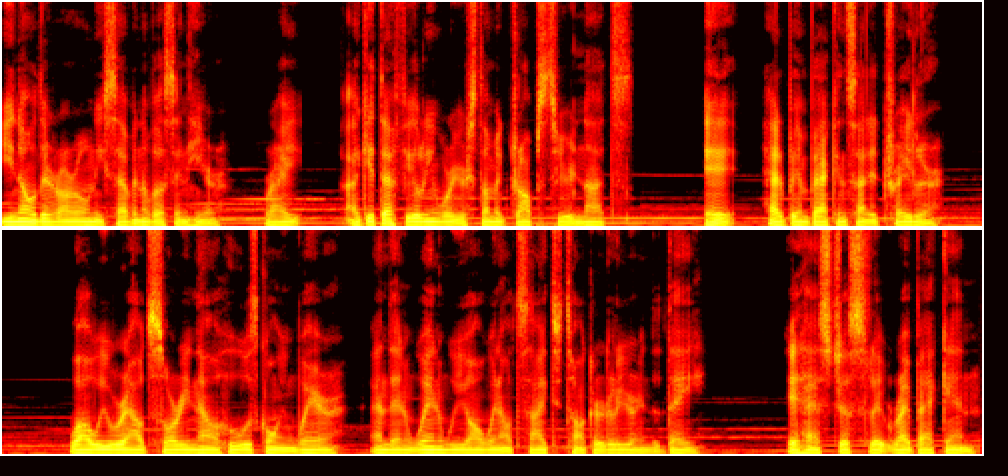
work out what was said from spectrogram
You know, there are only seven of us in here, right? I get that feeling where your stomach drops to your nuts. It had been back inside a trailer while we were out sorting out who was going where, and then when we all went outside to talk earlier in the day. It has just slipped right back in.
